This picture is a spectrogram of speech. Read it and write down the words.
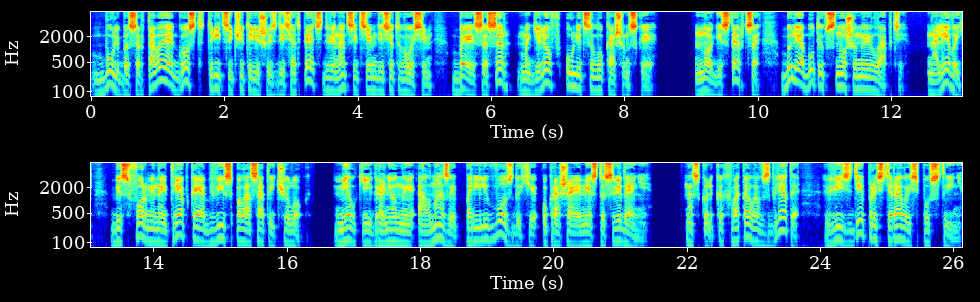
Бульба сортовая, ГОСТ 3465-1278, БССР, Могилев, улица Лукашинская. Ноги старца были обуты в сношенные лапти. На левой бесформенной тряпкой обвис полосатый чулок. Мелкие граненые алмазы парили в воздухе, украшая место свидания. Насколько хватало взгляда, везде простиралась пустыня.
